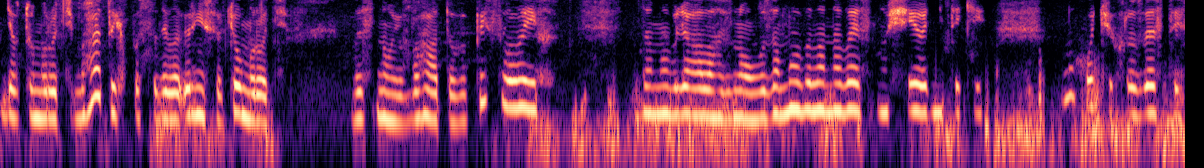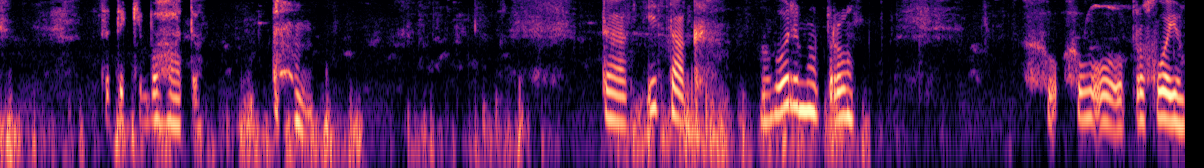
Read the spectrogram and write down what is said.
Я в тому році багато їх посадила, верніше, в цьому році весною багато виписувала їх, замовляла, знову замовила на весну ще одні такі. Ну, хочу їх розвести все-таки багато. Так, і так, говоримо про хв- хво- про хвою.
